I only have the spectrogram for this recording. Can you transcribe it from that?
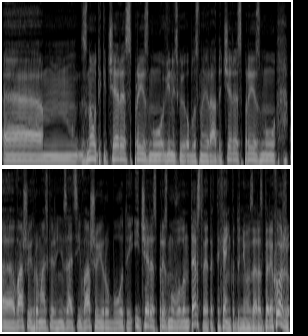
ем, знову таки через призму Вінницької обласної ради, через призму е, вашої громадської організації, вашої роботи і через призму волонтерства, я так тихенько до нього зараз переходжу.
